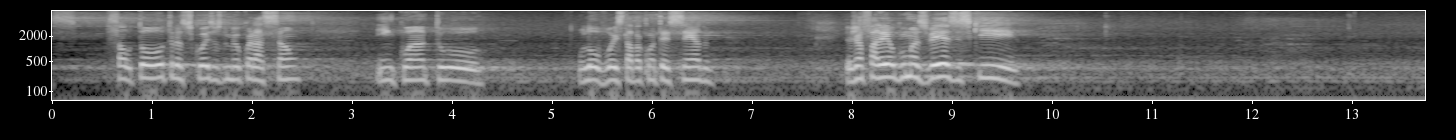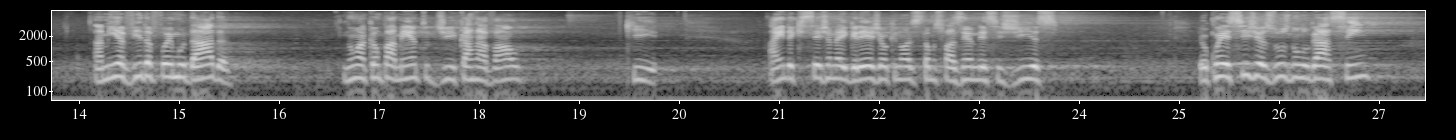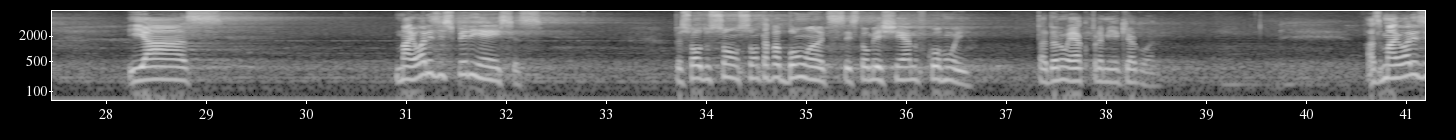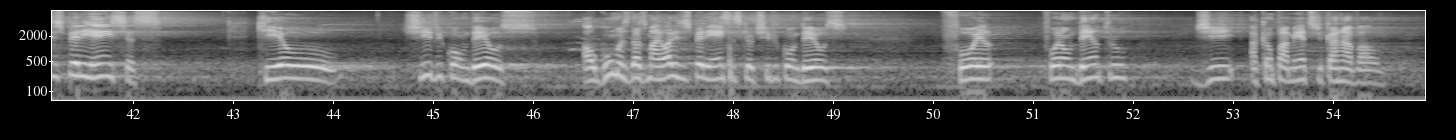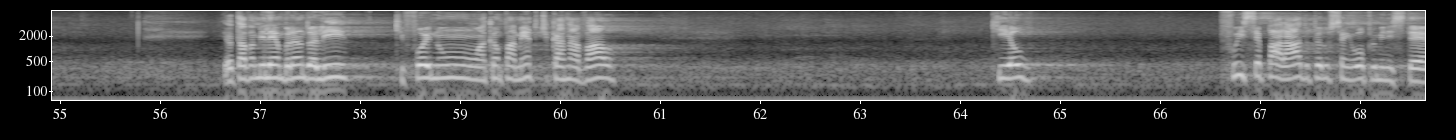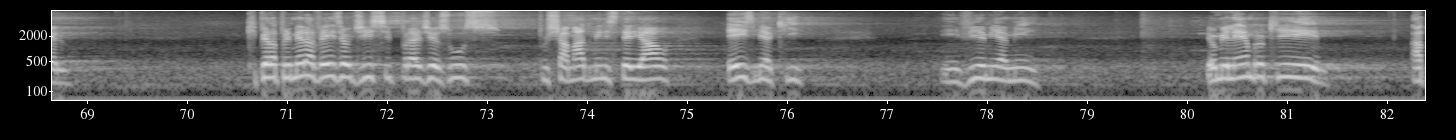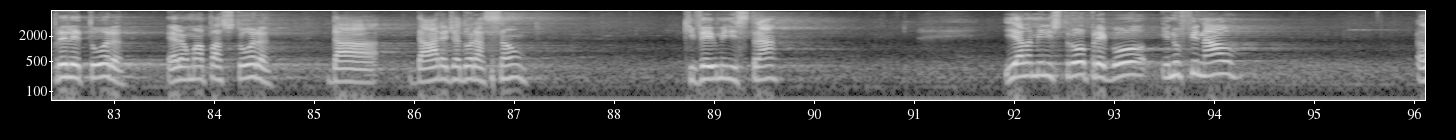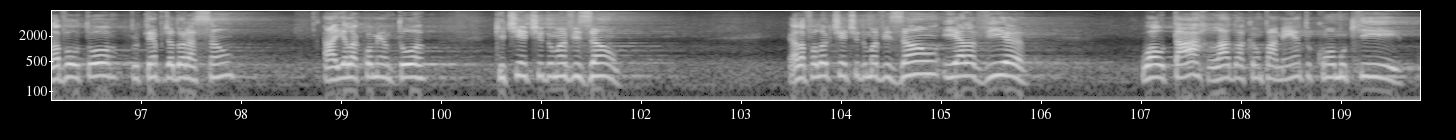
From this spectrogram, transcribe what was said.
saltou outras coisas do meu coração enquanto o louvor estava acontecendo. Eu já falei algumas vezes que a minha vida foi mudada num acampamento de carnaval que ainda que seja na igreja é o que nós estamos fazendo nesses dias. Eu conheci Jesus num lugar assim e as maiores experiências. Pessoal do som, o som estava bom antes, vocês estão mexendo, ficou ruim. Tá dando eco para mim aqui agora. As maiores experiências que eu tive com Deus, algumas das maiores experiências que eu tive com Deus foi, foram dentro de acampamentos de carnaval. Eu estava me lembrando ali que foi num acampamento de carnaval que eu fui separado pelo Senhor para o ministério. Que pela primeira vez eu disse para Jesus, para o chamado ministerial: Eis-me aqui, envia-me a mim. Eu me lembro que a preletora era uma pastora da, da área de adoração que veio ministrar. E ela ministrou, pregou, e no final ela voltou para o tempo de adoração. Aí ela comentou que tinha tido uma visão. Ela falou que tinha tido uma visão e ela via o altar lá do acampamento como que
